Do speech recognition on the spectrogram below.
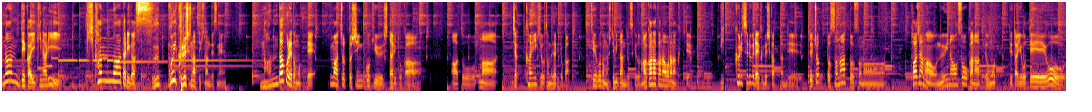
なんでかいきなり気管の辺りがすっごい苦しくなってきたんですね。なんだこれと思って。まあちょっと深呼吸したりとかあとまあ若干息を止めたりとかっていうこともしてみたんですけどなかなか治らなくて。びっくりするぐらい苦しかったんで。でちょっとその後そのパジャマを縫い直そうかなって思ってた予定を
